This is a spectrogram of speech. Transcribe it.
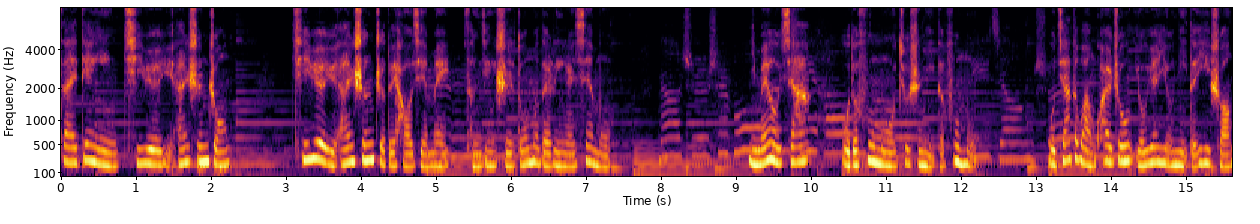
在电影《七月与安生》中。七月与安生这对好姐妹，曾经是多么的令人羡慕。你没有家，我的父母就是你的父母。我家的碗筷中永远有你的一双。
